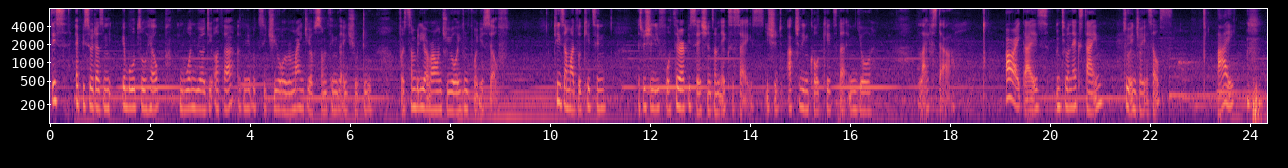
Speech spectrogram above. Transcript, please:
this episode has been able to help in one way or the other, has been able to teach you or remind you of something that you should do for somebody around you or even for yourself. Please, I'm advocating, especially for therapy sessions and exercise. You should actually inculcate that in your lifestyle. All right, guys, until next time, do enjoy yourselves. Bye.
